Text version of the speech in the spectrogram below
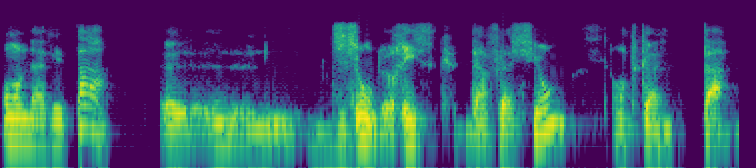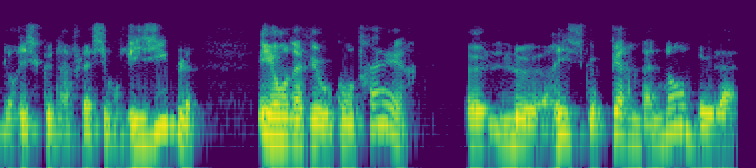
on n'avait pas, disons, de risque d'inflation, en tout cas pas de risque d'inflation visible, et on avait au contraire euh, le risque permanent de la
